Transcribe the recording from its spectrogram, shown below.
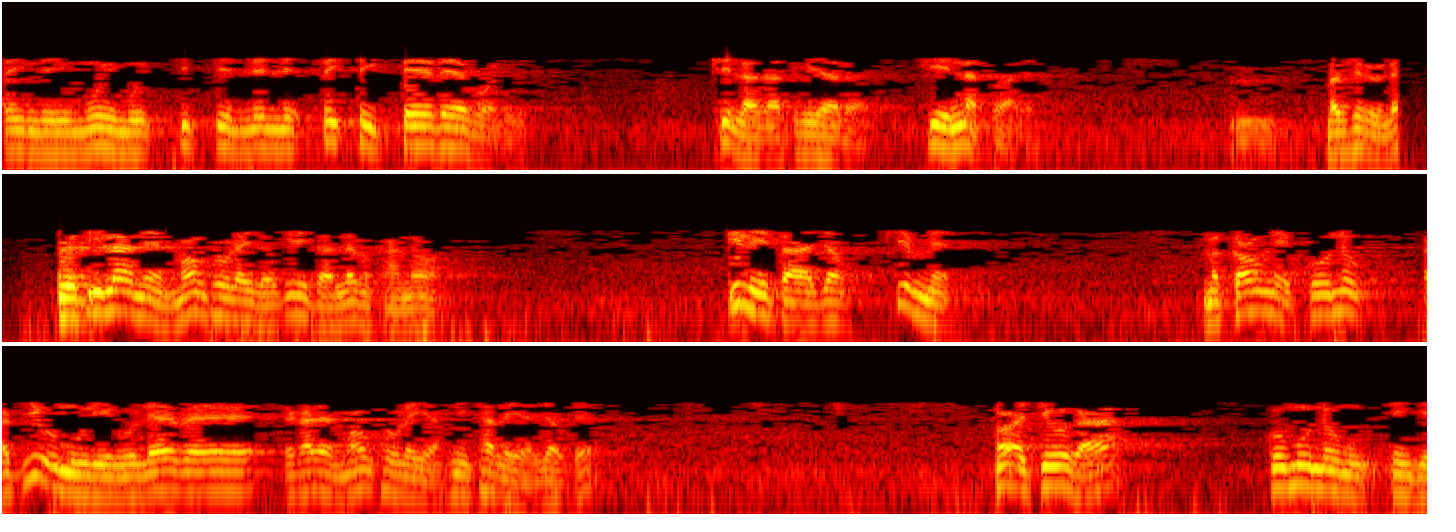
တိမ်တိမ်မွေ့မွေ့ဖြစ်ဖြစ်လစ်လစ်စိတ်စိတ်တဲတဲပေါ့လေဖြစ်လာတာတွေ့ရတော့ရှင်းနှက်သွားတယ်อืมဘာဖြစ်လို့လဲဒီတိလနဲ့မောင်းထုတ်လိုက်တော့ကိလေသာလက်မခံတော့ကိလေသာကြောင့်ဖြစ်မဲ့မကောင်းတဲ့ကိုယ်နှုတ်အပြုအမူတွေကိုလည်းပဲတခါတည်းမောင်းထုတ်လိုက်ရနှိမ့်ထလိုက်ရရောက်တယ်ဟောအကျိုးက ကိုမှုနှုတ်မှုသင်ကြ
